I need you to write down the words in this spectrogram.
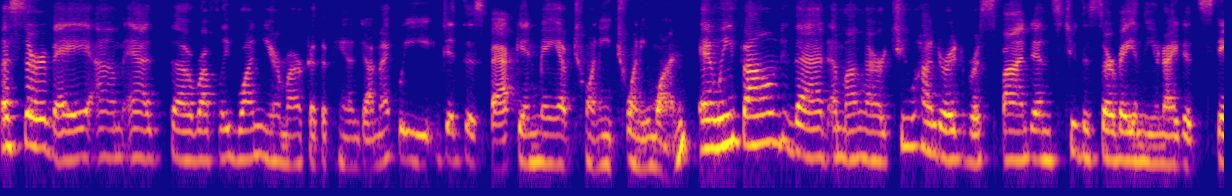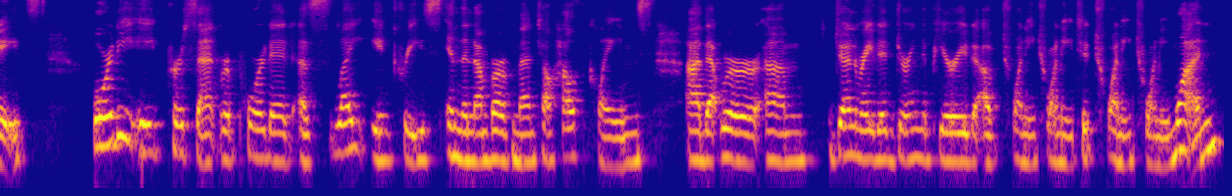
a survey um, at the roughly one year mark of the pandemic. We did this back in May of 2021. And we found that among our 200 respondents to the survey in the United States, 48% reported a slight increase in the number of mental health claims uh, that were um, generated during the period of 2020 to 2021,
